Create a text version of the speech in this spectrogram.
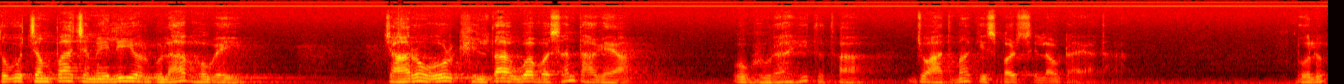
तो वो चंपा, चमेली और गुलाब हो गई। चारों ओर खिलता हुआ वसंत आ गया। वो घूरा ही तो था जो आत्मा के स्पर्श से लौट आया था। बोलो।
